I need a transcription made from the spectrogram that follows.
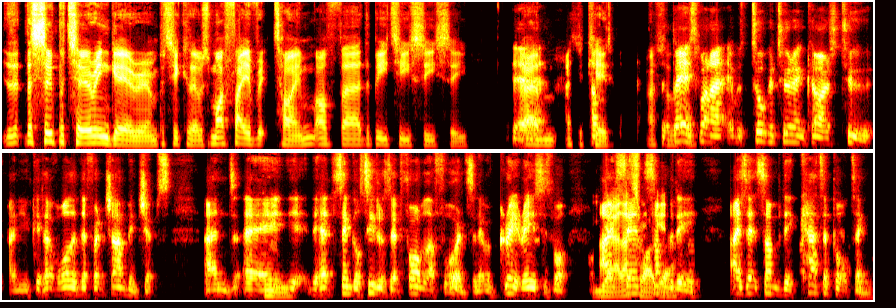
The, the Super Touring Gear in particular was my favourite time of uh, the BTCC Yeah. um, as a kid. The Absolutely. best one, I, it was TOCA Touring Cars 2, and you could have all the different championships. And uh, y- they had single seaters, they had Formula Fords, and they were great races. Well, yeah, I sent right. Yeah. somebody, I sent somebody catapulting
